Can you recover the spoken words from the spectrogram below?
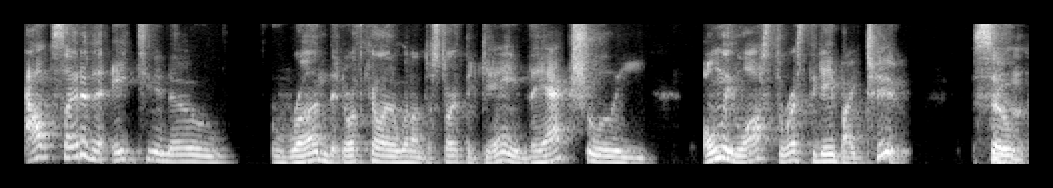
Outside of the 18 and 0 run that North Carolina went on to start the game, they actually only lost the rest of the game by two. So mm-hmm.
